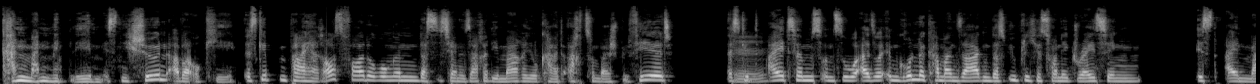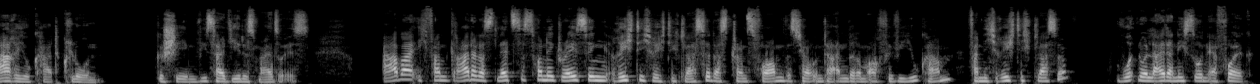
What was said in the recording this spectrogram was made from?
Kann man mitleben. Ist nicht schön, aber okay. Es gibt ein paar Herausforderungen. Das ist ja eine Sache, die Mario Kart 8 zum Beispiel fehlt. Es mhm. gibt Items und so. Also im Grunde kann man sagen, das übliche Sonic Racing ist ein Mario Kart Klon geschehen, wie es halt jedes Mal so ist. Aber ich fand gerade das letzte Sonic Racing richtig, richtig klasse. Das Transform, das ja unter anderem auch für Wii U kam, fand ich richtig klasse. Wurde nur leider nicht so ein Erfolg.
